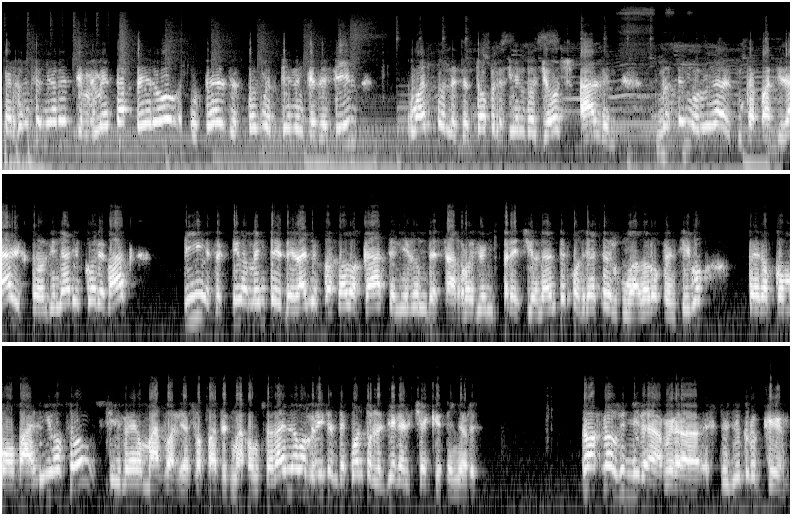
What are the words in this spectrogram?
Perdón señores que me meta, pero ustedes después me tienen que decir cuánto les está ofreciendo Josh Allen. No tengo duda de su capacidad, extraordinario coreback, Sí, efectivamente, del año pasado acá ha tenido un desarrollo impresionante, podría ser el jugador ofensivo, pero como valioso, sí veo más valioso a Patrick Mahomes. Pero ahí luego me dicen de cuánto les llega el cheque, señores. No, no, sí, mira, mira, este, yo creo que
